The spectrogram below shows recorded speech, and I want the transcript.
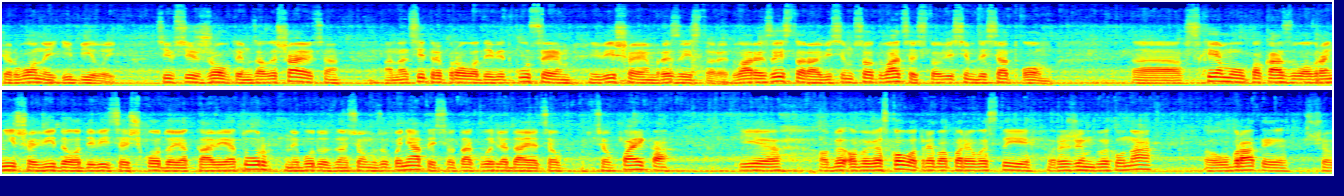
червоний і білий. Ці всі з жовтим залишаються. А на ці три проводи відкусуємо і вішаємо резистори. Два резистора 820-180 Ом. Е, Схему показував раніше відео. Дивіться шкоду як Octavia Не буду на цьому зупинятись. Отак виглядає ця, ця впайка. І обов'язково треба перевести режим двигуна, е, убрати, що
